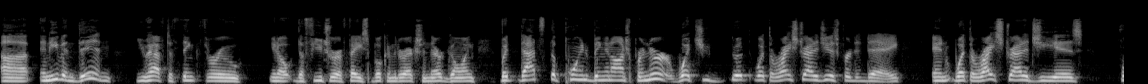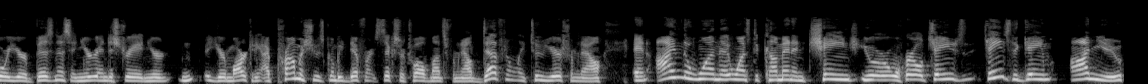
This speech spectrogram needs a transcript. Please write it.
Uh, and even then, You have to think through, you know, the future of Facebook and the direction they're going. But that's the point of being an entrepreneur. What you, what the right strategy is for today and what the right strategy is for your business and your industry and your your marketing. I promise you it's going to be different 6 or 12 months from now, definitely 2 years from now. And I'm the one that wants to come in and change your world, change change the game on you,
